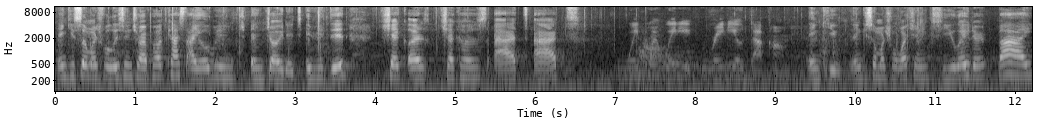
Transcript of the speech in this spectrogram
Thank you so much for listening to our podcast. I hope you enjoyed it. If you did, check us check us at at. Waypointradio.com. Thank you. Thank you so much for watching. See you later. Bye.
